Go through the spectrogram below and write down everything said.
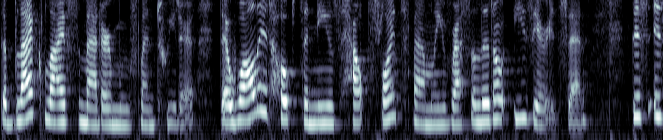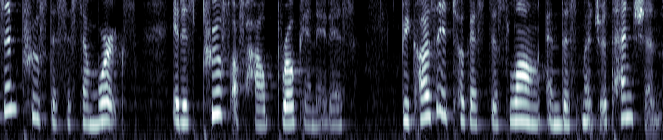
The Black Lives Matter movement tweeted that while it hopes the news helped Floyd's family rest a little easier, it said, This isn't proof the system works. It is proof of how broken it is. Because it took us this long and this much attention.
